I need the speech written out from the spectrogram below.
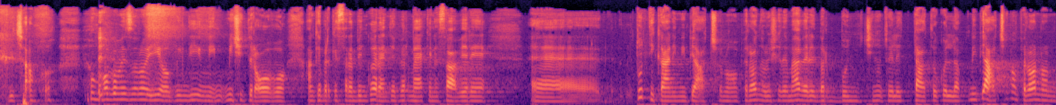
diciamo, un po' come sono io, quindi mi, mi, ci trovo, anche perché sarebbe incoerente per me, che ne so, avere... Eh, tutti i cani mi piacciono, però non riuscirei mai a avere il barboncino toilettato, quella, mi piacciono, però non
